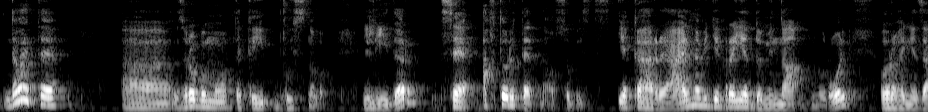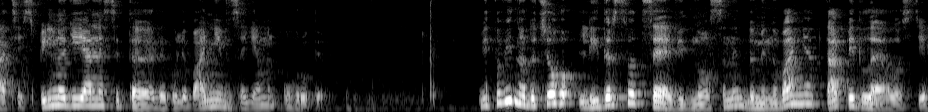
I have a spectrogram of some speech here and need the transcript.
давайте зробимо такий висновок. Лідер це авторитетна особистість, яка реально відіграє домінантну роль в організації спільної діяльності та регулюванні взаємин у групі. Відповідно до цього, лідерство це відносини, домінування та підлеглості,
